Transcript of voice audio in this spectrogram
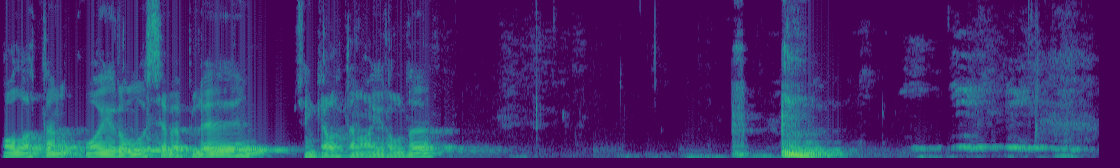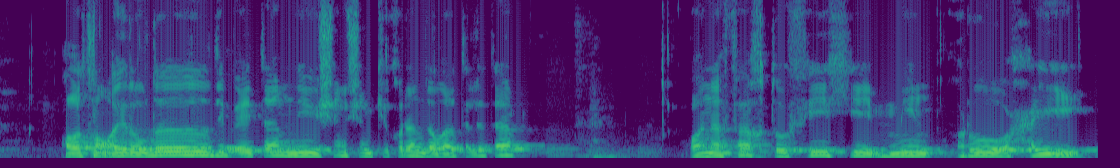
Аллаһтан аерылу сәбәпле, чөнки Аллаһтан аерылды. Аллаһтан аерылды дип әйтәм, ни өчен? Чөнки Коръәндә Алла теләтә. Ва нафахту фихи мин рухи.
